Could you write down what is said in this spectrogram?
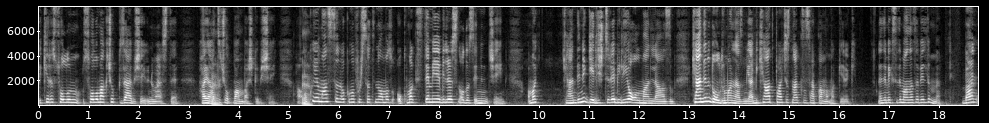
bir kere solun, solumak çok güzel bir şey üniversite. Hayatı Evet. çok bambaşka bir şey. Ha, Okuyamazsın, okuma fırsatın olmaz. Okumak istemeyebilirsin, o da senin şeyin. Ama kendini geliştirebiliyor olman lazım. Kendini doldurman lazım. Yani bir kağıt parçasının arkasına saklanmamak gerek. Ne demek istediğimi anlatabildim mi? Ben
